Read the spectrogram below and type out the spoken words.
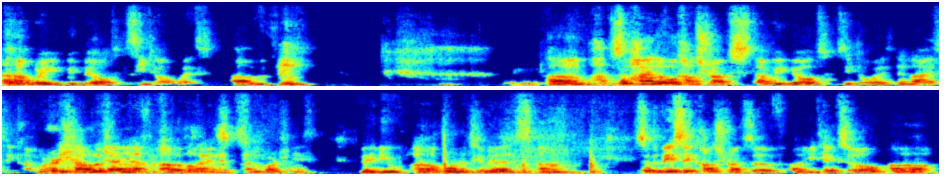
we, we build Zeto with. Um, um, some high-level constructs that we built Zeto with, and I think I'm already out of, Yeah, yeah, uh, time, unfortunately. Maybe uh, one or two minutes. Um, so the basic constructs of UTXO, uh,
